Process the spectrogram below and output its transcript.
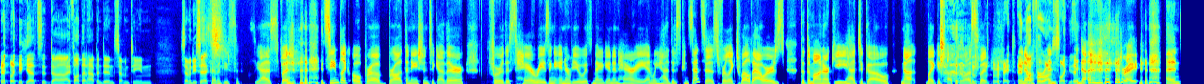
really? Yes. It, uh, I thought that happened in 1776. 76. Yes, but it seemed like Oprah brought the nation together for this hair raising interview with Meghan and Harry. And we had this consensus for like 12 hours that the monarchy had to go, not like it's up to us, but right. you know, not for us. and- like and, right. And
